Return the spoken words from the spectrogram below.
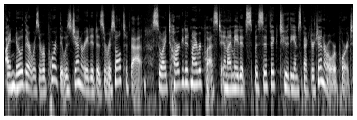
I know there was a report that was generated as a result of that. So I targeted my request and I made it specific to the Inspector General report.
